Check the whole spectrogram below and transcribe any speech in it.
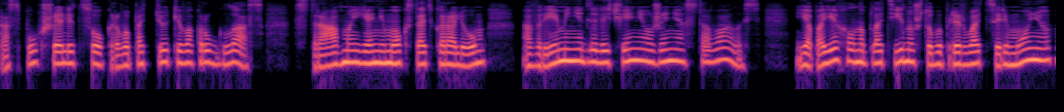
Распухшее лицо, кровоподтеки вокруг глаз. С травмой я не мог стать королем, а времени для лечения уже не оставалось. Я поехал на плотину, чтобы прервать церемонию,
